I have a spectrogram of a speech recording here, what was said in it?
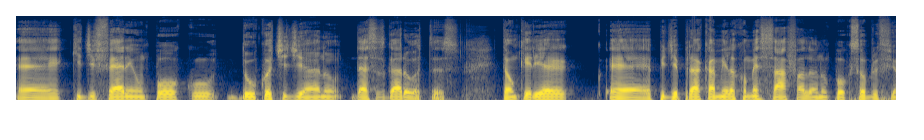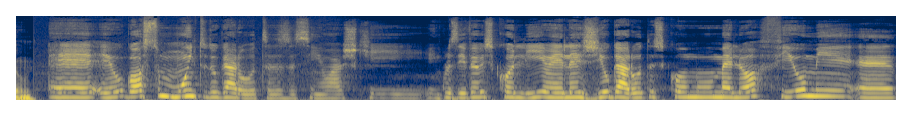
é, que diferem um pouco do cotidiano dessas garotas. Então, queria é, pedir para a Camila começar falando um pouco sobre o filme. É, eu gosto muito do Garotas, assim, eu acho que, inclusive, eu escolhi, eu elegi o Garotas como o melhor filme é,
